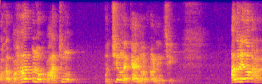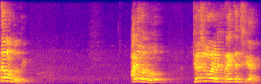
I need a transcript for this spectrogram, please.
ఒక మహాత్ముడు ఒక వాక్యం వచ్చిందంటే ఆయన నోట్లో నుంచి. అందులో ఏదో ఒక అర్థం ఉంటుంది. అని మనం తెలుసుకోవడానికి ప్రయత్నం చేయాలి.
